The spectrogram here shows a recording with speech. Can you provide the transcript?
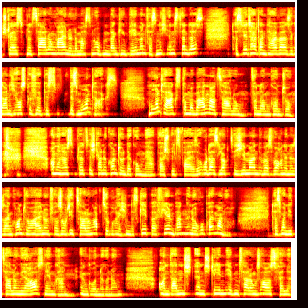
stellst du eine Zahlung ein oder machst ein Open Banking Payment, was nicht instant ist, das wird halt dann teilweise gar nicht ausgeführt bis, bis montags. Montags kommen aber andere Zahlungen von deinem Konto. Und dann hast du plötzlich keine Kontodeckung mehr, beispielsweise. Oder es lockt sich jemand übers Wochenende sein Konto ein und versucht, die Zahlung abzubrechen. Das geht bei vielen Banken in Europa immer noch. Dass man die Zahlung wieder rausnehmen kann, im Grunde genommen. Und dann entstehen eben Zahlungsausfälle.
